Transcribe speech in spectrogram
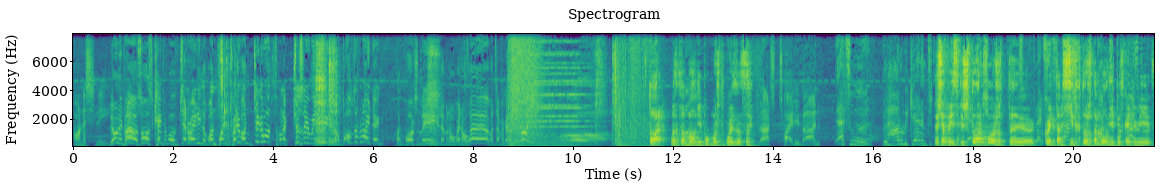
honestly. The only power source capable of generating the 1.21 gigawatts of electricity we need is a bolt of lightning. Unfortunately, you never know when or where one's ever gonna strike. Тор. Вот кто молнией может пользоваться. Ну еще, в принципе, Шторм может, э, какой-то там Ситх тоже там молнии пускать умеет.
